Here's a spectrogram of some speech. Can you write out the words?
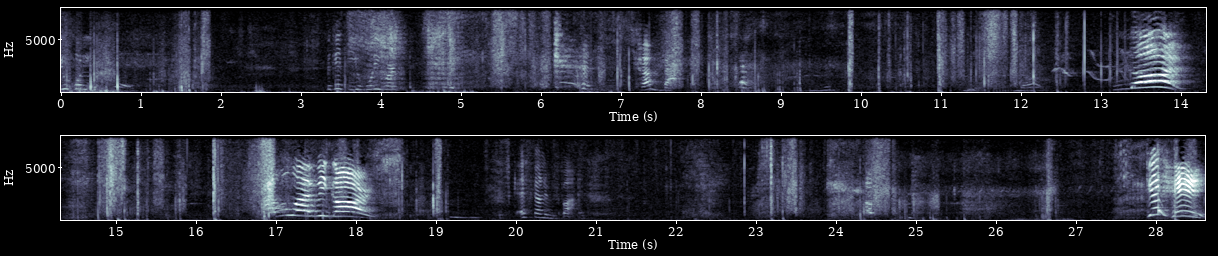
your hoodie there? Because your hoodie won't. Come back. No. No! Come away we go. It's, it's gonna be fine. Get him!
